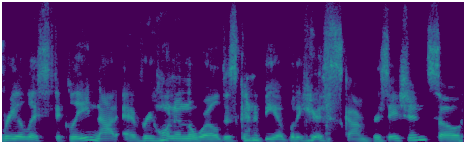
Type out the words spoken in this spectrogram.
realistically, not everyone in the world is going to be able to hear this conversation. So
